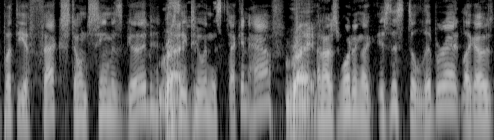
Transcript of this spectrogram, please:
but the effects don't seem as good Right. as they do in the second half. right. And I was wondering, like, is this deliberate? Like, I was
